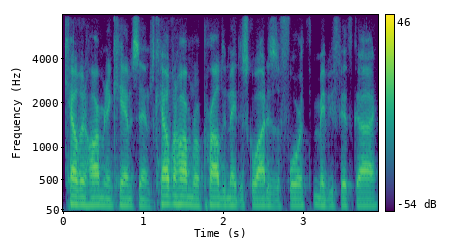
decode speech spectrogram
Kelvin Harmon and Cam Sims. Kelvin Harmon will probably make the squad as the fourth, maybe fifth guy.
